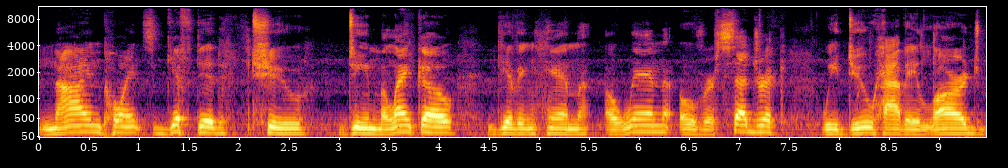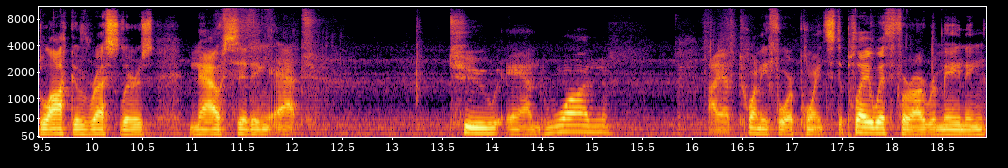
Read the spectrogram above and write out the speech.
nine points gifted to Dean Malenko, giving him a win over Cedric. We do have a large block of wrestlers now sitting at two and one. I have 24 points to play with for our remaining.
